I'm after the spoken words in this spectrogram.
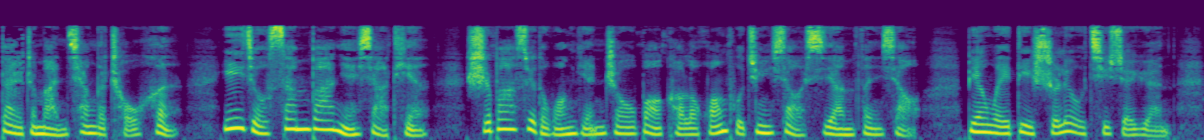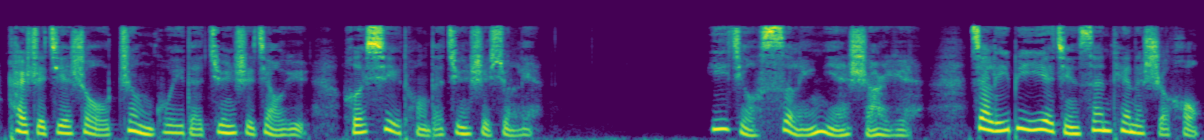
带着满腔的仇恨，一九三八年夏天，十八岁的王延洲报考了黄埔军校西安分校，编为第十六期学员，开始接受正规的军事教育和系统的军事训练。一九四零年十二月，在离毕业仅三天的时候，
